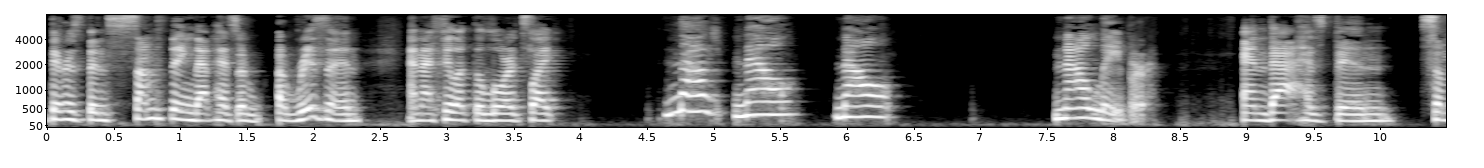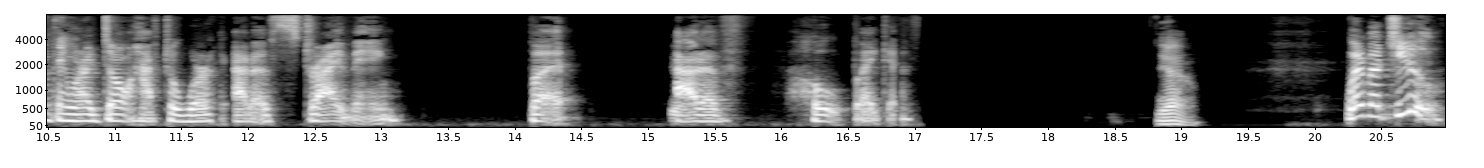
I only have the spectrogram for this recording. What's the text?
there has been something that has arisen. And I feel like the Lord's like, now, now, now, now labor. And that has been something where I don't have to work out of striving, but yeah. out of hope, I guess. Yeah. What about you?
